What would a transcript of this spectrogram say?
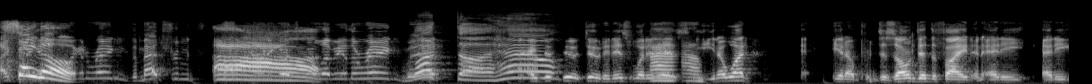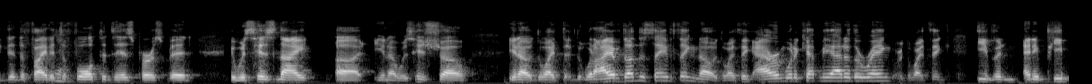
I Say couldn't get no. in the ring. The matchroom security Ah. guards won't let me in the ring. Man. What the Hey, hell? dude, dude, it is what it is. Wow. You know what? You know, DAZN did the fight, and Eddie Eddie did the fight. It Yeah. defaulted to his purse bid. It was his night. Uh, you know, it was his show. You know, do I would I have done the same thing? No. Do I think Aaron would have kept me out of the ring, or do I think even any P,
